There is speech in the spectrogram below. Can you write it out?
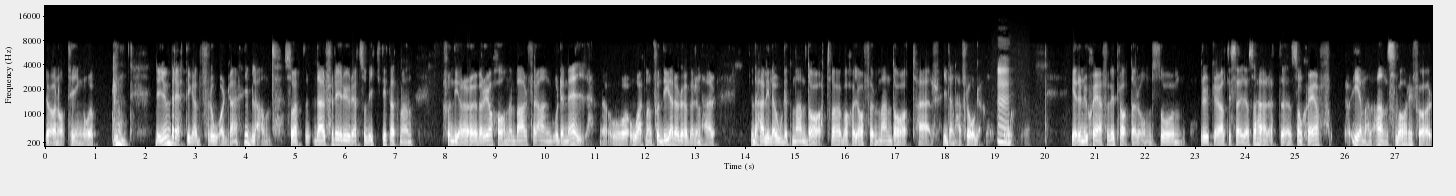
gör någonting. Och det är ju en berättigad fråga ibland, så att därför är det ju rätt så viktigt att man funderar över, jaha men varför angår det mig? Och, och att man funderar över den här, det här lilla ordet mandat. Vad, vad har jag för mandat här i den här frågan? Mm. Och är det nu chefer vi pratar om så brukar jag alltid säga så här att eh, som chef är man ansvarig för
